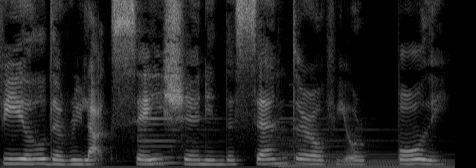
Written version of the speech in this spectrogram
Feel the relaxation in the center of your body.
